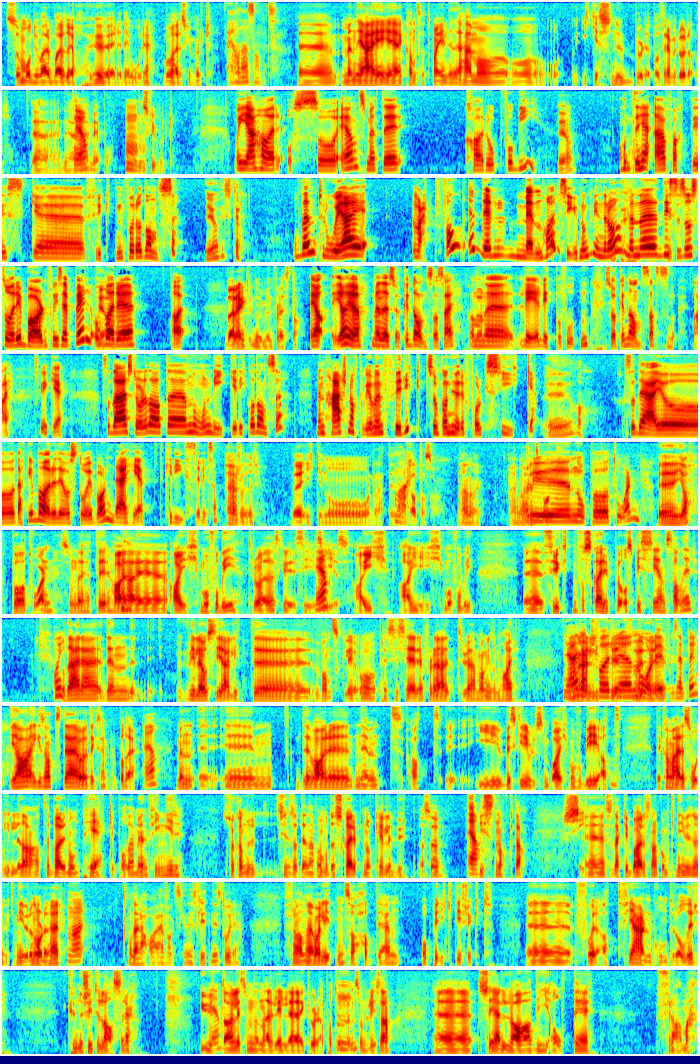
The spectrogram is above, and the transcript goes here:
så må det jo være bare det å høre det ordet må være skummelt. ja, det er sant. Eh, men jeg, jeg kan sette meg inn i det her med å, å, å ikke snuble på et fremmedord. Altså. Det, er- det er Ja. jeg med på. Mm. Det er skummelt. Og jeg har også en som heter karofobi. Ja, Og det er faktisk eh, frykten for å danse. ja visst, ja. Og den tror jeg i hvert fall en del menn har. Sikkert noen kvinner òg. Men eh, disse som står i baren, eksempel, og Ja. bare Nei. Det er egentlig nordmenn flest, da. Ja, ja, ja, men det skal ikke danses her. Kan uh, le litt på foten. Det skal ikke danses. Nei. Nei, skal ikke. Så der står det da at eh, noen liker ikke å danse. Men her snakker vi om en frykt som kan gjøre folk syke. Eh, ja, Så det er jo Det er ikke bare det å stå i baren. Det er helt krise, liksom. jeg skjønner. Det er ikke noe ålreit i det hele tatt, altså. Nei, nei. Har du noe på toeren? Eh, ja, på toeren, som det heter, har jeg eichmofobi, aichmofobi, tror jeg det skrives, si Ja. sies. Aich, aichmofobi. Eh, frykten for skarpe og spisse gjenstander. Oi. Og der er den vil jeg jo si er litt uh, vanskelig å presisere, for det er, tror jeg er mange som har. Jeg er er redd litt for, redd eh, for, nåler, f.eks. eksempel. Ja, ikke sant? Det er jo et eksempel på det. Ja. Men eh, eh, det var eh, nevnt at eh, i beskrivelsen på arkemofobi at Mm. det kan være så ille da at bare noen peker på deg med en finger, så kan du synes at den er på en måte skarp nok eller but, altså Ja. spiss nok, da. Shit. Eh, så det er ikke bare snakk om kniver, kniver og nåler her. Nei. Og der har jeg faktisk en liten historie. Fra når jeg var liten, så hadde jeg en oppriktig frykt eh, for at fjernkontroller kunne skyte lasere ut Ja. av liksom den der lille kula på tuppen Mm. som lysa. Eh, så jeg la de alltid fra meg,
